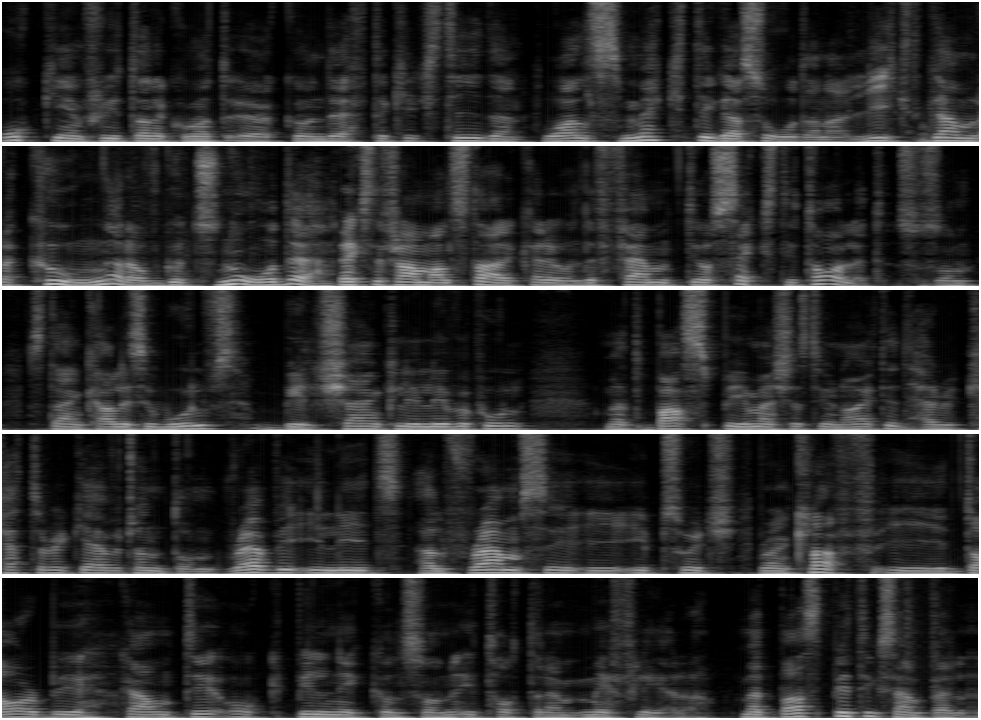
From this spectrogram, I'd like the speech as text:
och inflytande kom att öka under efterkrigstiden. Och allsmäktiga sådana, likt gamla kungar av Guds nåde, växte fram allt starkare under 50 och 60-talet såsom Stan Cullis i Wolves, Bill Shankly i Liverpool, Matt Busby i Manchester United, Harry Catterick i Everton, Don Revy i Leeds, Alf Ramsey i Ipswich, Brian Clough i Derby County och Bill Nicholson i Tottenham med flera. Matt Busby till exempel,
